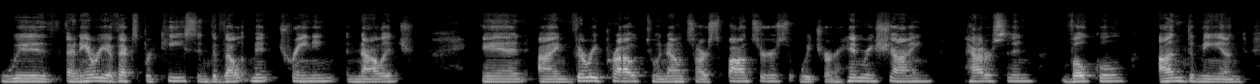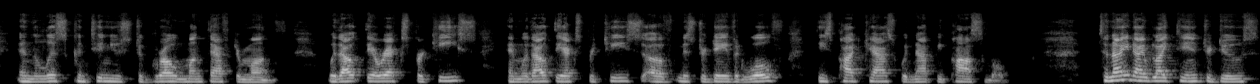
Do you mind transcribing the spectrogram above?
with an area of expertise in development, training, and knowledge and I'm very proud to announce our sponsors, which are Henry Schein, Patterson, Vocal, On Demand, and the list continues to grow month after month. Without their expertise and without the expertise of Mr. David Wolf, these podcasts would not be possible. Tonight, I'd like to introduce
